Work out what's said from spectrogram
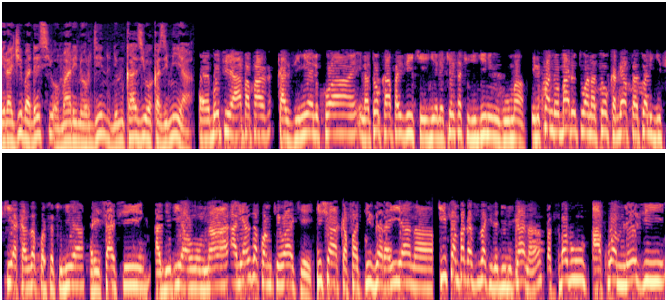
Mirajiba Badesi Omari Nordin ni mkazi wa Kazimia. E, boti ya hapa pa Kazimia ilikuwa inatoka hapa hivi ikijielekeza kijijini Nguma, ilikuwa ndo bado tu anatoka, ghafla tu alijisikia akaanza kuwafyatulia risasi abiria humo, na alianza kwa mke wake, kisha akafatiza raia, na kisa mpaka sasa kijajulikana kwa sababu hakuwa mlezi.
